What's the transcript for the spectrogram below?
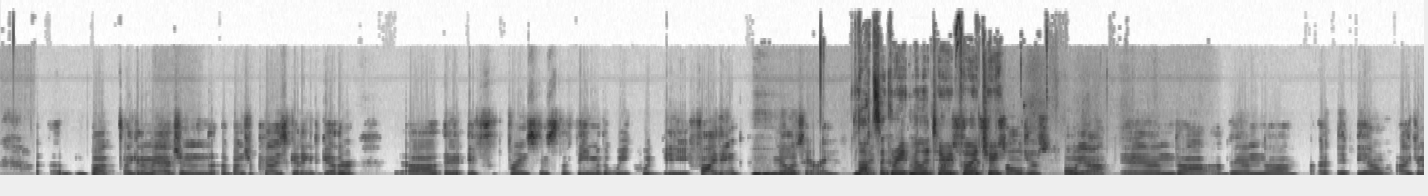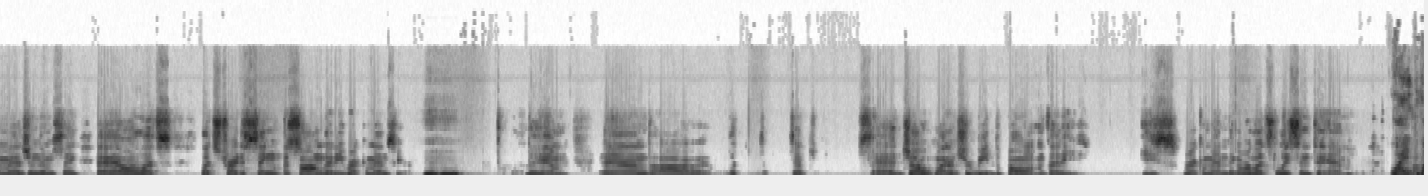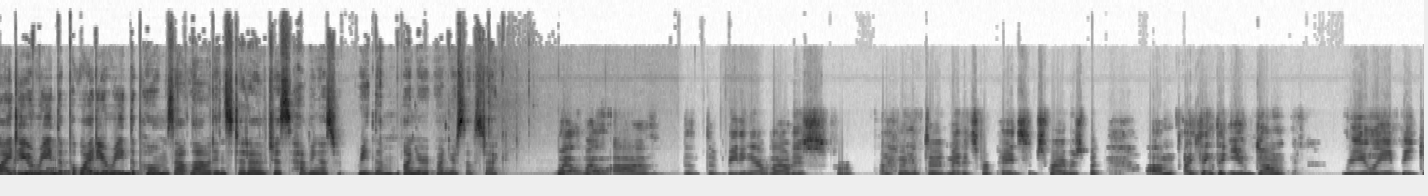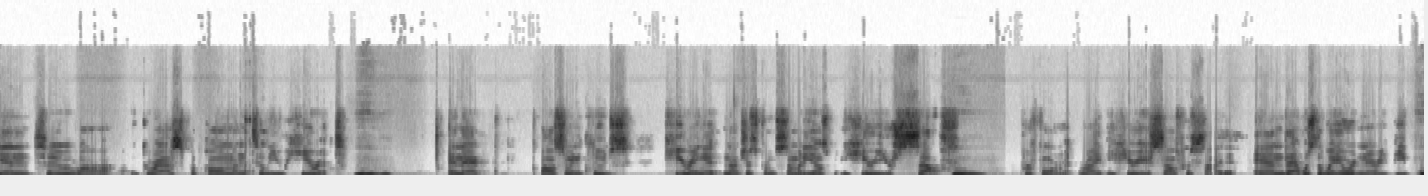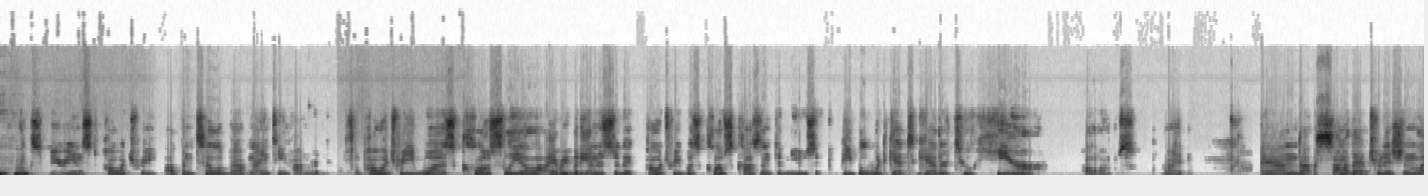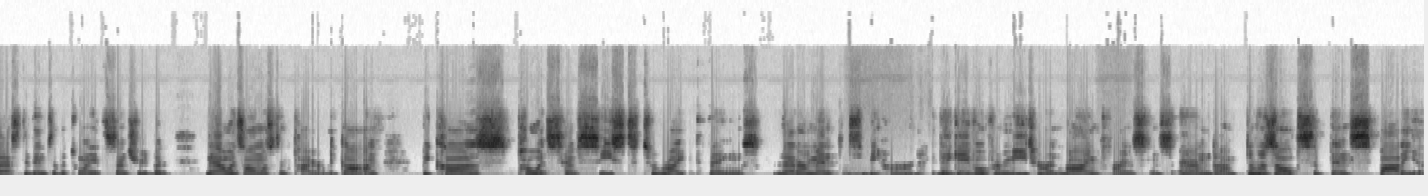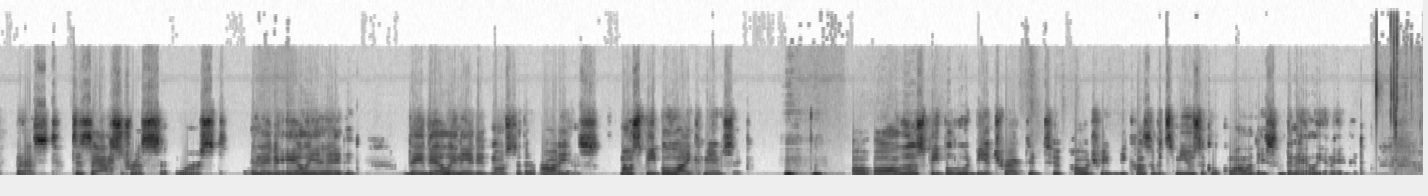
but I can imagine a bunch of guys getting together uh, if, for instance, the theme of the week would be fighting, mm-hmm. military. Lots right? of great military poetry. Soldiers. Oh yeah, and uh, then uh, uh you know I can imagine them saying, "Hey, well, let's let's try to sing the song that he recommends here, mm-hmm. the hymn." And uh, Joe, why don't you read the poem that he he's recommending, or let's listen to him. Why uh, why do you read the why do you read the poems out loud instead of just having us read them on your on your Substack? Well, well, uh, the the reading out loud is for. I have to admit it's for paid subscribers, but um, I think that you don't really begin to uh, grasp a poem until you hear it, mm-hmm. and that also includes hearing it not just from somebody else, but you hear yourself. Mm perform it, right? You hear yourself recite it. And that was the way ordinary people mm-hmm. experienced poetry up until about 1900. Poetry was closely alive. Everybody understood that poetry was close cousin to music. People would get together to hear poems, right? And uh, some of that tradition lasted into the 20th century, but now it's almost entirely gone because poets have ceased to write things that are meant to be heard. They gave over meter and rhyme, for instance, and um, the results have been spotty at best, disastrous at worst, and they've alienated. They've alienated most of their audience. Most people like music. Mm-hmm all those people who would be attracted to poetry because of its musical qualities have been alienated.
